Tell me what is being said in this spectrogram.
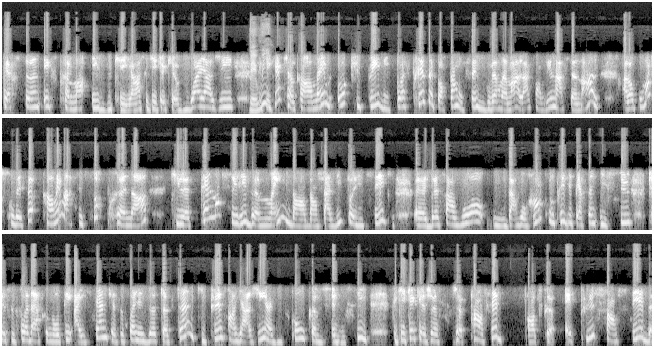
personne extrêmement éduquée. Hein? C'est quelqu'un qui a voyagé. Ben c'est oui. quelqu'un qui a quand même occupé des postes très importants au sein du gouvernement à l'Assemblée nationale. Alors, pour moi, je trouvais ça quand même assez surprenant qu'il a tellement serré de main dans, dans sa vie politique euh, de savoir d'avoir rencontré des personnes issues, que ce soit de la communauté haïtienne, que ce soit les autochtones, qui puissent engager un discours comme celui-ci. C'est quelqu'un que je, je pensais en tout cas, est plus sensible,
